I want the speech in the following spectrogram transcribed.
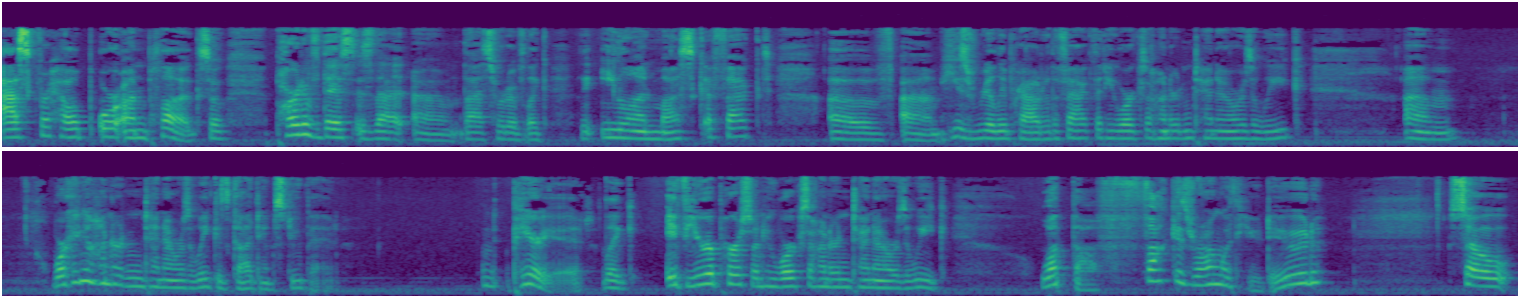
ask for help, or unplug? So, part of this is that, um, that sort of like the Elon Musk effect of um, he's really proud of the fact that he works 110 hours a week. Um, working 110 hours a week is goddamn stupid. Period. Like, if you're a person who works 110 hours a week, what the fuck is wrong with you, dude? So,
